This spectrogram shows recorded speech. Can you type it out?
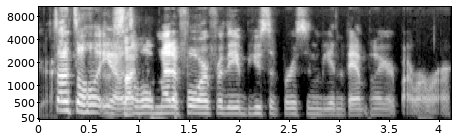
Yeah. So it's a whole you know it's a whole metaphor for the abusive person being the vampire. Bah, rah, rah.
